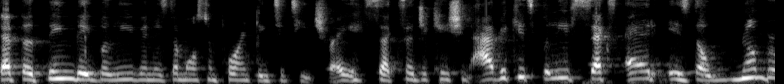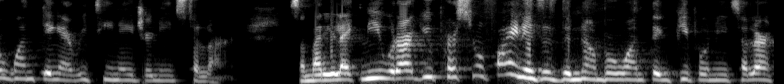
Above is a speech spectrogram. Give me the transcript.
that the thing they believe in is the most important thing to teach, right? Sex education advocates believe sex ed is the number one thing every teenager needs to learn. Somebody like me would argue personal finance is the number one thing people need to learn.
